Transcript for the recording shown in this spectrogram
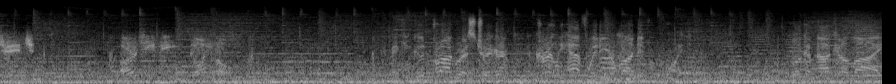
Change. RTB, going home. You're making good progress, Trigger. You're currently halfway to your rendezvous point. Look, I'm not gonna lie.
